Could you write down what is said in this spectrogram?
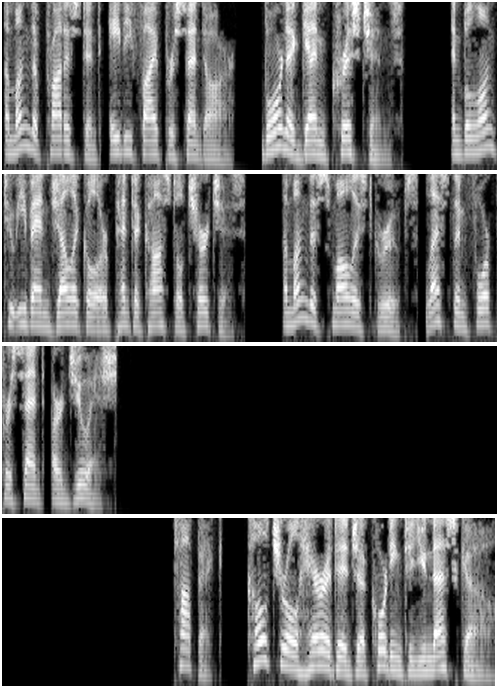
Among the Protestant, 85% are born-again Christians and belong to evangelical or Pentecostal churches. Among the smallest groups, less than 4%, are Jewish. Cultural heritage according to UNESCO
